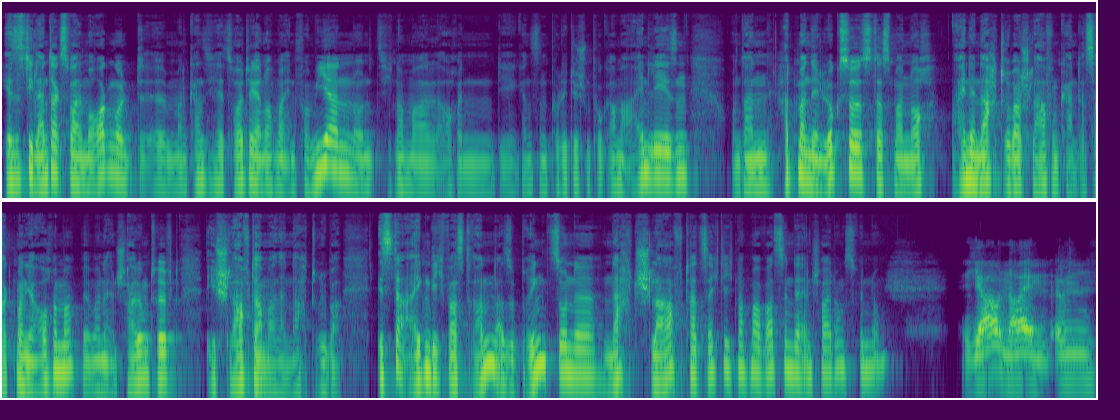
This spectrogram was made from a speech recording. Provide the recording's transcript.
Jetzt ist die Landtagswahl morgen und äh, man kann sich jetzt heute ja nochmal informieren und sich nochmal auch in die ganzen politischen Programme einlesen. Und dann hat man den Luxus, dass man noch eine Nacht drüber schlafen kann. Das sagt man ja auch immer, wenn man eine Entscheidung trifft. Ich schlafe da mal eine Nacht drüber. Ist da eigentlich was dran? Also bringt so eine Nachtschlaf tatsächlich nochmal was in der Entscheidungsfindung? Ja und nein. Ähm,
